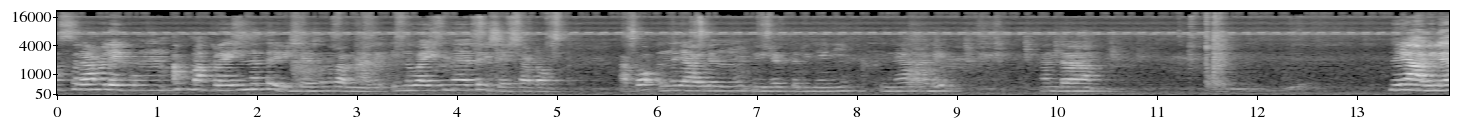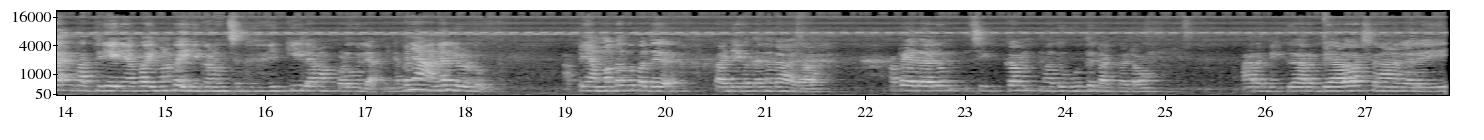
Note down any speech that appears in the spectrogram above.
അസ്സലാം വലൈക്കും അപ്പൊ മക്കളെ ഇന്നത്തെ വിശേഷം എന്ന് പറഞ്ഞാൽ ഇന്ന് വൈകുന്നേരത്തെ വിശേഷം കേട്ടോ അപ്പോൾ ഇന്ന് രാവിലെ ഒന്നും വീഡിയോ എടുത്തിട്ടില്ല ഇനി. പിന്നെ പറഞ്ഞാൽ എന്താ? ഇന്ന് രാവിലെ പത്തിരി കഴിഞ്ഞപ്പോൾ അയിമണ് കഴിഞ്ഞിക്കണം ഉച്ചയ്ക്ക്. എനിക്കില്ല മക്കളും ഇല്ല. പിന്നെ അപ്പൊ ഞാനല്ലേ ഉള്ളൂ. അപ്പൊ ഞമ്മക്കൊക്കെ ഇപ്പൊ അത് കടിയൊക്കെ തന്നെ ധാരാളം. അപ്പൊ ഏതായാലും ചിക്കൻ മധുകൂത്ത് ഉണ്ടാക്കുക കേട്ടോ അറബിക്ക്. അറബിയാളെ ഭക്ഷണമാണല്ലോ ഈ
